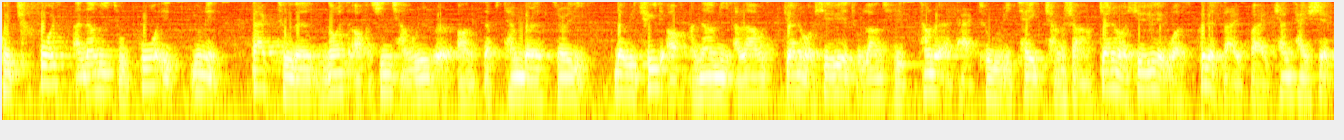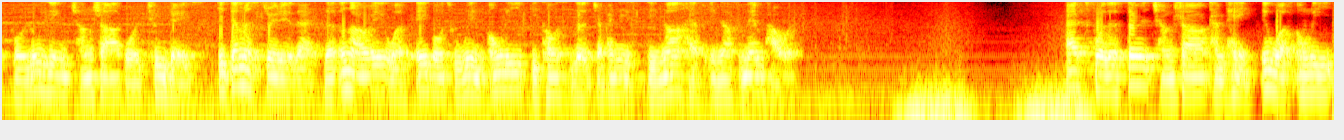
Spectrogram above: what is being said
which forced Anami to pull its units back to the north of Xinqiang River on September 30th. The retreat of Anami allowed General Xue Yue to launch his counterattack to retake Changsha. General Xue Yue was criticized by Chiang Kai-shek for losing Changsha for two days. It demonstrated that the NRA was able to win only because the Japanese did not have enough manpower. As for the third Changsha campaign, it was only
